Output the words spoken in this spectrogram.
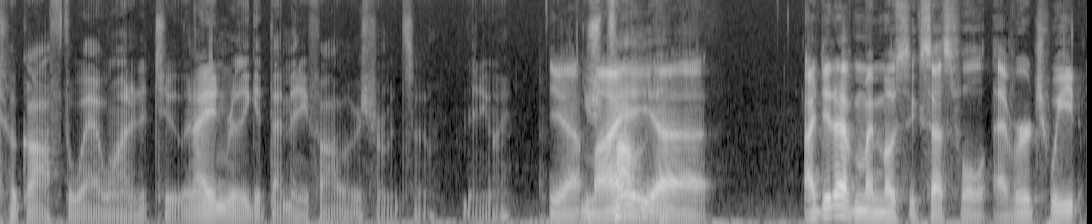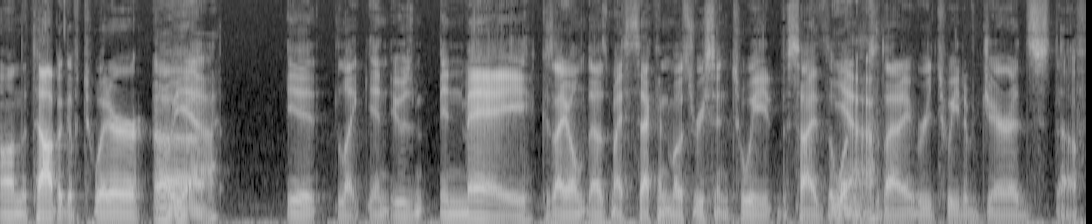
took off the way I wanted it to, and I didn't really get that many followers from it. So anyway, Yeah, You should follow me. my uh, I did have my most successful ever tweet on the topic of Twitter. oh uh, yeah, it like in, it was in May because I only, that was my second most recent tweet besides the Yeah. ones that I retweet of Jared's stuff.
